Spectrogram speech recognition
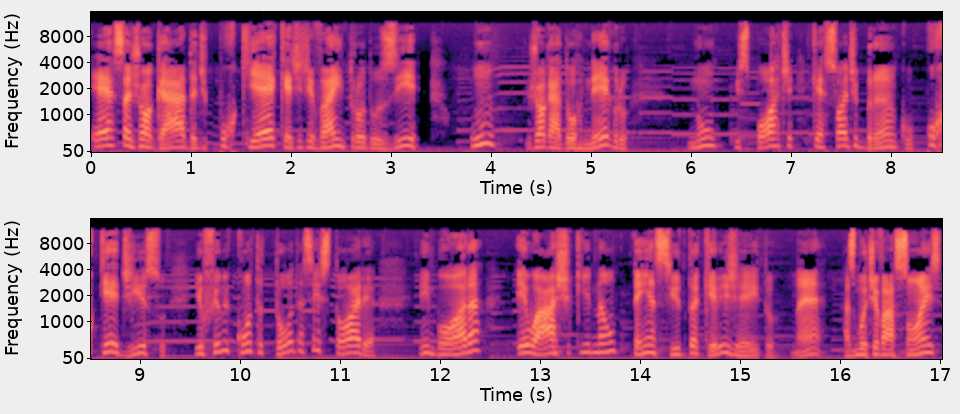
essa jogada de por que é que a gente vai introduzir um jogador negro num esporte que é só de branco. Por que disso? E o filme conta toda essa história. Embora eu acho que não tenha sido daquele jeito, né? As motivações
